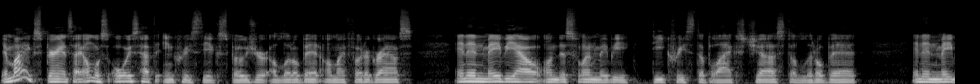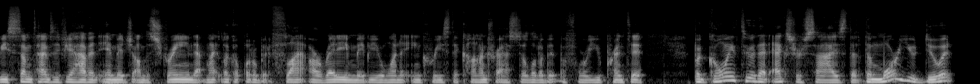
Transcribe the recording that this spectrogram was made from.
in my experience, I almost always have to increase the exposure a little bit on my photographs. And then maybe out on this one, maybe decrease the blacks just a little bit. And then maybe sometimes if you have an image on the screen that might look a little bit flat already, maybe you want to increase the contrast a little bit before you print it. But going through that exercise, the, the more you do it,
